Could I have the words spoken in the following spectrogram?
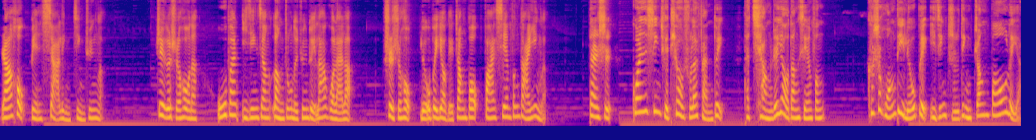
然后便下令进军了。这个时候呢。吴班已经将阆中的军队拉过来了，是时候刘备要给张苞发先锋大印了。但是关兴却跳出来反对，他抢着要当先锋。可是皇帝刘备已经指定张苞了呀。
